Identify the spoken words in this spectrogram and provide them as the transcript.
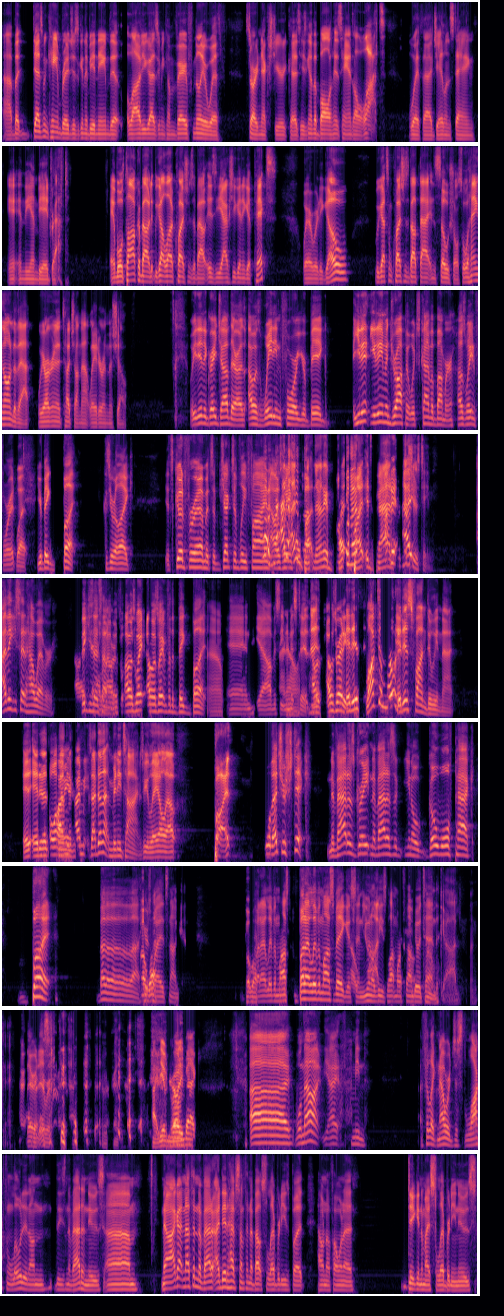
Uh, but Desmond Cambridge is going to be a name that a lot of you guys are going to become very familiar with starting next year because he's going to have the ball in his hands a lot with uh, Jalen staying in, in, the NBA draft. And we'll talk about it. We got a lot of questions about is he actually going to get picked? Where would he go? We got some questions about that in social. So we'll hang on to that. We are going to touch on that later in the show. Well, you did a great job there. I was, I was waiting for your big you didn't you didn't even drop it, which is kind of a bummer. I was waiting for it. What? Your big butt. Because you were like, it's good for him. It's objectively fine. No, I was waiting I, I for button there. I think but, but it's bad for year's team. I think you said however. Oh, I think you said something. I was, I was waiting. I was waiting for the big butt, oh. and yeah, obviously you missed it. I was, I was, ready. It is locked and loaded. It is fun doing that. It, it is. Oh, I mean, I mean, I've done that many times. We lay all out, but well, that's your stick. Nevada's great. Nevada's a you know go Wolf Pack, but blah, blah, blah, blah, here's why it's not good. But, but I live in Las but I live in Las Vegas, oh, and. UNLV is a lot more fun oh, to attend. Oh, God, okay, there it is. All right, you have already back. Uh, well now, yeah, I, I mean, I feel like now we're just locked and loaded on these Nevada news. Um, now I got nothing Nevada. I did have something about celebrities, but I don't know if I want to dig into my celebrity news.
